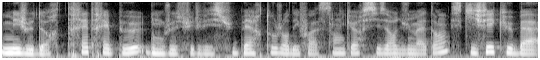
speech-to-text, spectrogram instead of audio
mais je dors très très peu, donc je suis levée super tôt, genre des fois à 5h, 6h du matin, ce qui fait que bah,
